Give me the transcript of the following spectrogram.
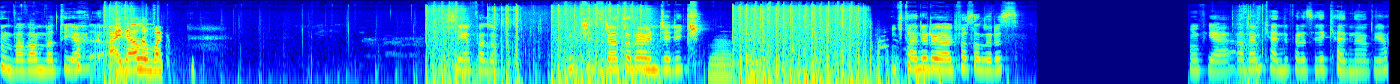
Babam batıyor. Haydi alın bak. Şey yapalım. 300 lira atana öncelik. İki tane Royal Pass alırız. Of ya adam kendi parasıyla kendi alıyor.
